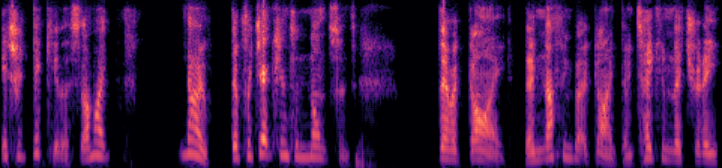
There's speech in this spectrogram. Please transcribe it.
It's ridiculous. I'm like, no, the projections are nonsense. They're a guide. They're nothing but a guide. Don't take them literally.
